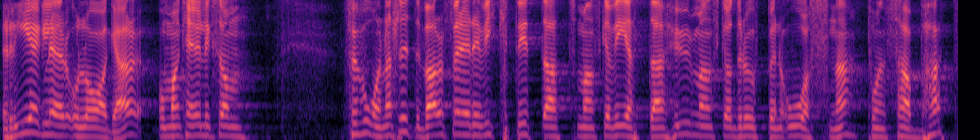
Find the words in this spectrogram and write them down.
regler och lagar. Och man kan ju liksom förvånas lite. Varför är det viktigt att man ska veta hur man ska dra upp en åsna på en sabbat?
